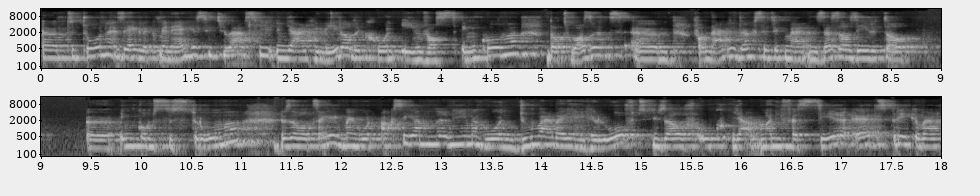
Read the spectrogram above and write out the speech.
uh, te tonen, is eigenlijk mijn eigen situatie. Een jaar geleden had ik gewoon één vast inkomen. Dat was het. Uh, vandaag de dag zit ik met een zes à zevental uh, inkomsten stromen. Dus dat wil zeggen, ik ben gewoon actie gaan ondernemen, gewoon doen waar dat je in gelooft, jezelf ook ja, manifesteren, uitspreken waar,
